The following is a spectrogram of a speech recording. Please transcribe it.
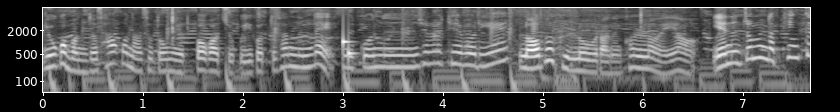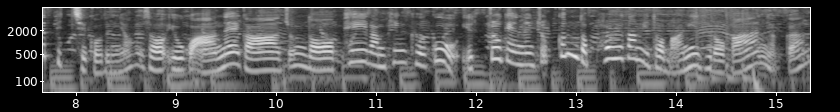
이거 먼저 사고 나서 너무 예뻐가지고 이것도 샀는데 이거는 샬롯 틸버리의 러브 글로우라는 컬러예요. 얘는 좀 더 핑크빛이거든요. 그래서 이거 안에가 좀 더 페일한 핑크고 이쪽에는 조금 더 펄감이 더 많이 들어간 약간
